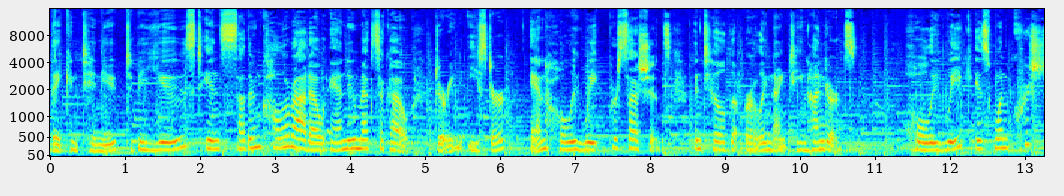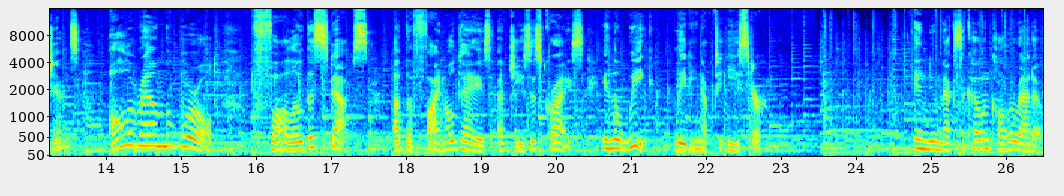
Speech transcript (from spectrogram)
They continued to be used in southern Colorado and New Mexico during Easter, and Holy Week processions until the early 1900s. Holy Week is when Christians all around the world follow the steps of the final days of Jesus Christ in the week leading up to Easter. In New Mexico and Colorado,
